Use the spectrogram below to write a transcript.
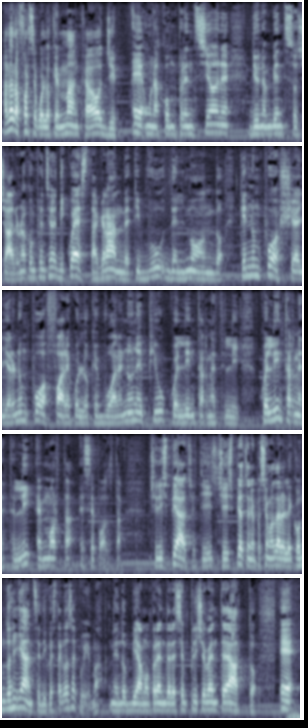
Allora forse quello che manca oggi è una comprensione di un ambiente sociale, una comprensione di questa grande TV del mondo che non può scegliere, non può fare quello che vuole, non è più quell'internet lì. Quell'internet lì è morta e sepolta. Ci dispiace, ti, ci dispiace, ne possiamo dare le condoglianze di questa cosa qui, ma ne dobbiamo prendere semplicemente atto. E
